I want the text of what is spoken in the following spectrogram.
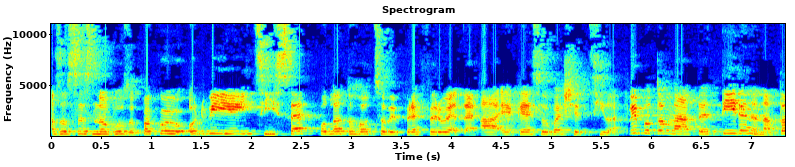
A zase znovu zopakuju, odvíjející se podle toho, co vy preferujete a jaké jsou vaše cíle. Vy potom máte týden na to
